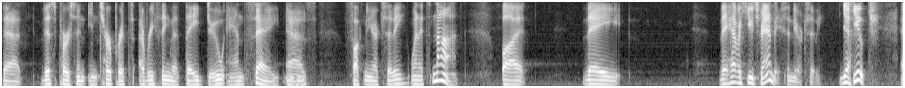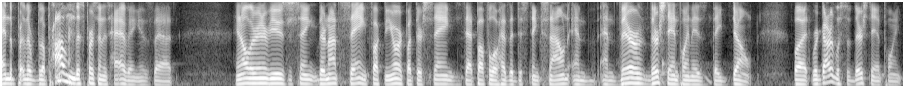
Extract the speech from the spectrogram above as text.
that this person interprets everything that they do and say Mm-hmm. as fuck New York City when it's not. But they they have a huge fan base in New York City. Yeah. Huge. And the, the the problem this person is having is that in all their interviews they're saying they're not saying fuck New York, but they're saying that Buffalo has a distinct sound and and their their standpoint is they don't. But regardless of their standpoint,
